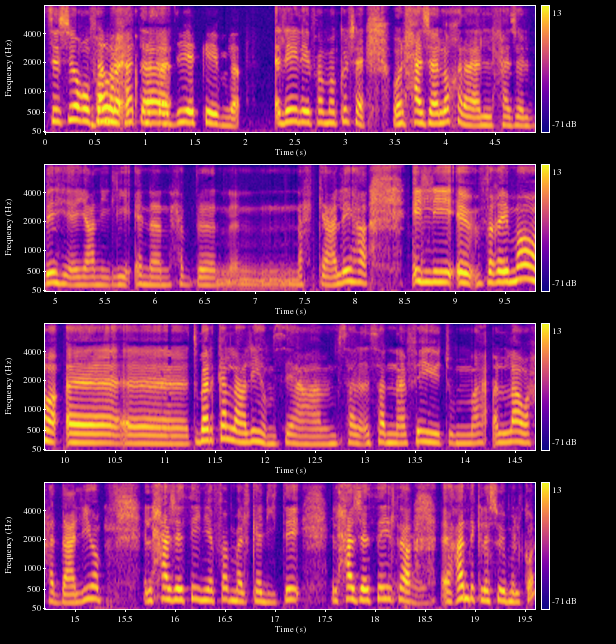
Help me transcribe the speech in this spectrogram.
c'est sûr وفما حتى كاملة. لا لا فما كل شيء. والحاجة الأخرى الحاجة الباهية يعني اللي أنا نحب ن- نحكي عليها اللي vraiment تبارك الله عليهم ساعة سنة فايت وما الله وحد عليهم. الحاجة الثانية فما ال qualité الحاجة الثالثة عندك الأسواق الكل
